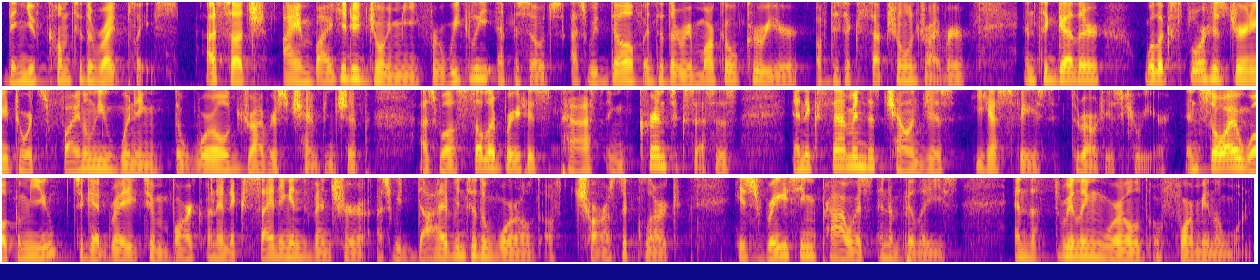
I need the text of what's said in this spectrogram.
then you've come to the right place. As such, I invite you to join me for weekly episodes as we delve into the remarkable career of this exceptional driver, and together we'll explore his journey towards finally winning the World Drivers' Championship, as well as celebrate his past and current successes and examine the challenges he has faced throughout his career. And so I welcome you to get ready to embark on an exciting adventure as we dive into the world of Charles Leclerc, his racing prowess and abilities, and the thrilling world of Formula One.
